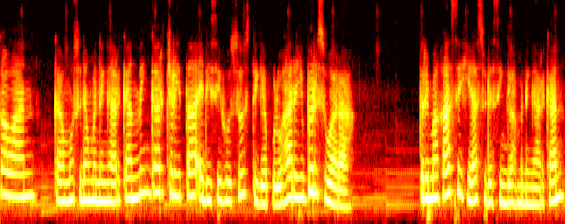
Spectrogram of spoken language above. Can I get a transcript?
kawan, kamu sedang mendengarkan Lingkar Cerita edisi khusus 30 hari bersuara. Terima kasih ya sudah singgah mendengarkan.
